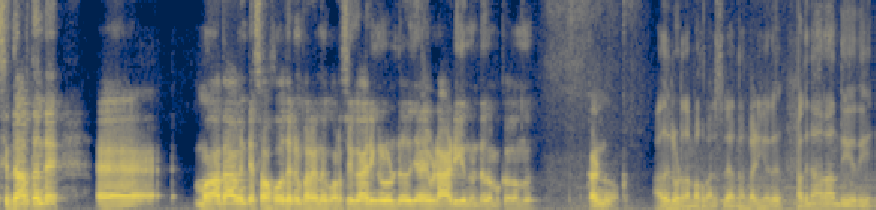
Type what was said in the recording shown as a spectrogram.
സിദ്ധാർത്ഥന്റെ മാതാവിന്റെ സഹോദരൻ പറയുന്ന കുറച്ച് കാര്യങ്ങളുണ്ട്. ഞാൻ ഇവിടെ ആഡ് ചെയ്യുന്നുണ്ട്. നമുക്കതൊന്ന് കണ്ടു നോക്കാം അതിലൂടെ നമുക്ക് മനസ്സിലാക്കാൻ കഴിഞ്ഞത് പതിനാറാം തീയതി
